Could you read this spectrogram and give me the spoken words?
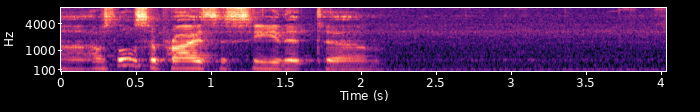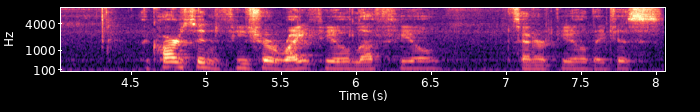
Uh, I was a little surprised to see that um, the cards didn't feature right field, left field center field. They just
